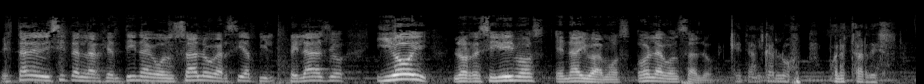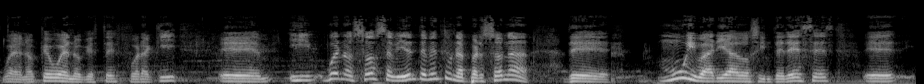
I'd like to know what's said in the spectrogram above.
Está de visita en la Argentina Gonzalo García Pelayo y hoy lo recibimos en Ahí Vamos. Hola Gonzalo. ¿Qué tal Carlos? Buenas tardes. Bueno, qué bueno que estés por aquí. Eh, y bueno, sos evidentemente una persona de muy variados intereses. Eh,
